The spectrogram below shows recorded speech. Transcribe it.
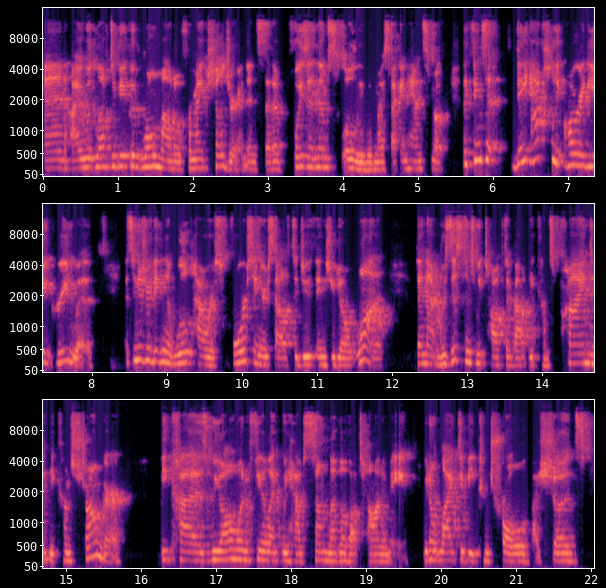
and I would love to be a good role model for my children instead of poison them slowly with my secondhand smoke. Like things that they actually already agree with. As soon as you're thinking of willpower as forcing yourself to do things you don't want, then that resistance we talked about becomes primed and becomes stronger because we all want to feel like we have some level of autonomy. We don't like to be controlled by shoulds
